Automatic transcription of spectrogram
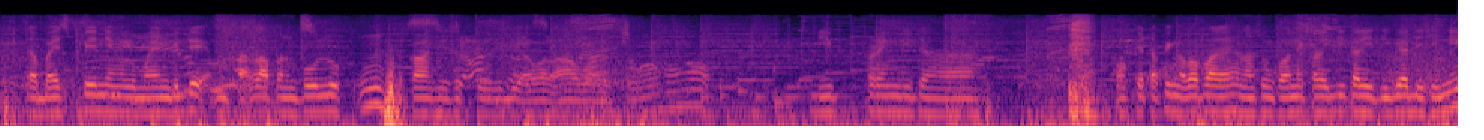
kita buy spin yang lumayan gede 480 hmm, kasih 10 di awal-awal. Di prank kita oke tapi nggak apa-apa ya langsung connect lagi kali tiga di sini.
